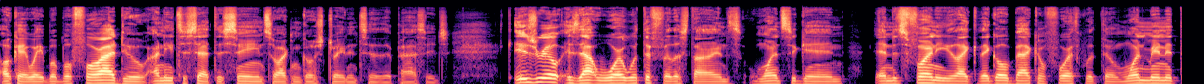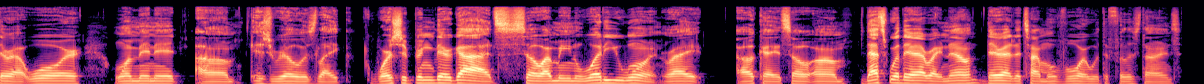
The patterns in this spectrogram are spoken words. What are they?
Okay, wait, but before I do, I need to set the scene so I can go straight into the passage. Israel is at war with the Philistines once again. And it's funny, like they go back and forth with them. One minute they're at war, one minute um, Israel is like worshiping their gods. So I mean, what do you want, right? Okay, so um, that's where they're at right now. They're at a time of war with the Philistines,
